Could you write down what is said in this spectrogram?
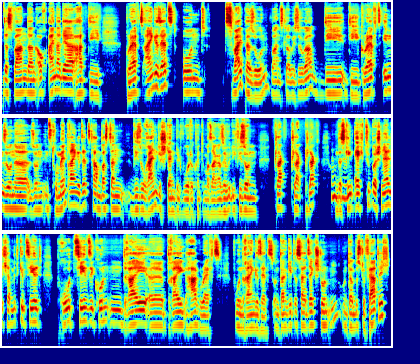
Das waren dann auch einer, der hat die Grafts eingesetzt und zwei Personen waren es, glaube ich, sogar, die die Grafts in so eine so ein Instrument reingesetzt haben, was dann wie so reingestempelt wurde, könnte man sagen. Also wirklich wie so ein Klack, Klack, Klack. Und mhm. das ging echt super schnell. Ich habe mitgezählt, pro zehn Sekunden drei, äh, drei Haargrafts wurden reingesetzt. Und dann geht es halt sechs Stunden und dann bist du fertig.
